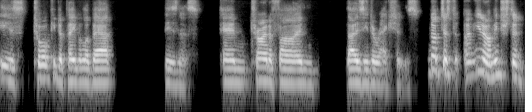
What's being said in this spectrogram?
is talking to people about business and trying to find those interactions. Not just, um, you know, I'm interested.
